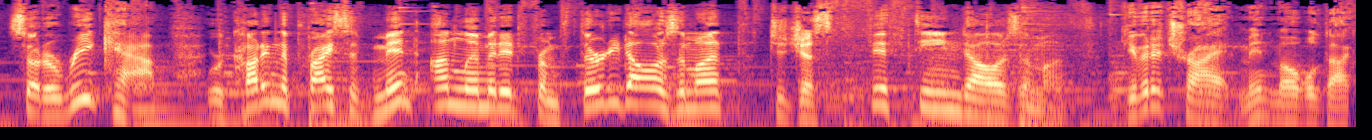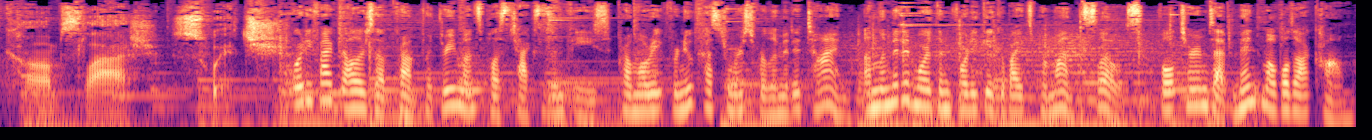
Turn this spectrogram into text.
F- So to recap, we're cutting the price of Mint Unlimited from $30 a month to just $15 a month. Give it a try at mintmobile.com slash switch. $45 upfront for three months plus taxes and fees. Promo rate for new customers for limited time. Unlimited more than 40 gigabytes per month. Slows. Full terms at mintmobile.com.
